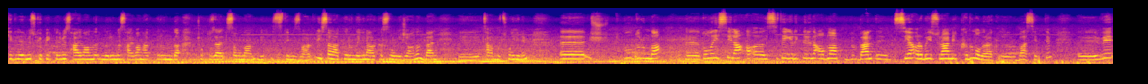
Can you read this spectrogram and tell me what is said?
kedilerimiz, köpeklerimiz, hayvanlarımız, hayvan haklarında çok güzel savunan bir sitemiz vardı. İnsan haklarında yine arkasında olacağının ben e, tam mutmainim. E, şu- bu durumda dolayısıyla a- siteye girdiklerinde ablam ben e, siyah arabayı süren bir kadın olarak e, bahsettim. E, ve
